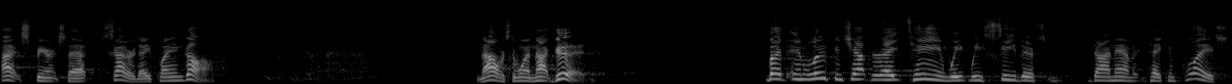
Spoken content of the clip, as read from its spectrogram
I experienced that Saturday playing golf. and I was the one not good. But in Luke in chapter 18, we, we see this dynamic taking place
